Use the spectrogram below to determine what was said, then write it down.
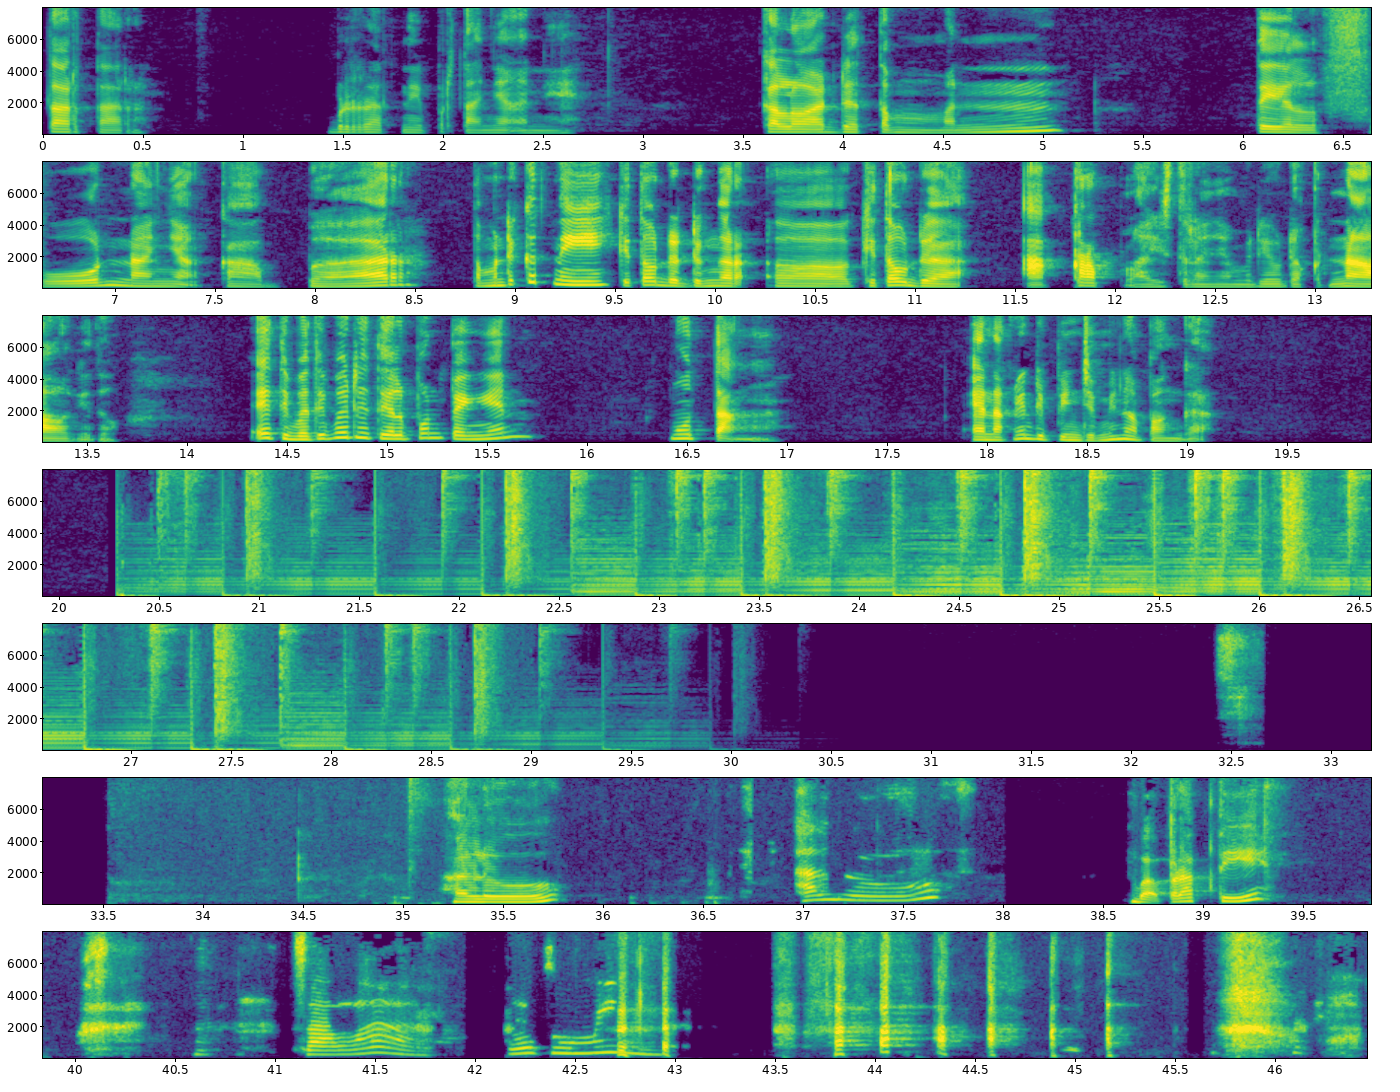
Tar, tar. Berat nih pertanyaannya. Kalau ada temen telepon nanya kabar, temen deket nih, kita udah dengar, uh, kita udah akrab lah istilahnya sama dia, udah kenal gitu. Eh tiba-tiba dia telepon pengen ngutang. Enaknya dipinjemin apa enggak? Halo. Halo. Mbak Prapti. Salah. Saya Sumi.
